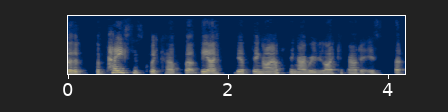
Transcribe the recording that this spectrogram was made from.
So the, the pace is quicker, but the the other thing I other thing I really like about it is that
